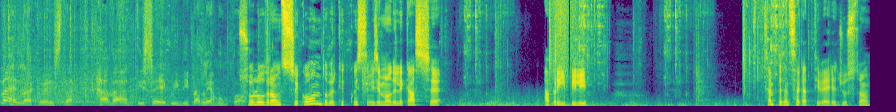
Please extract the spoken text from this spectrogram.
Bella questa. Avanti, seguimi, parliamo un po'. Solo tra un secondo perché queste mi sembrano delle casse apribili. Sempre senza cattiveria, giusto?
